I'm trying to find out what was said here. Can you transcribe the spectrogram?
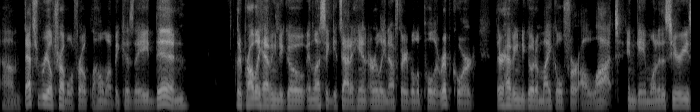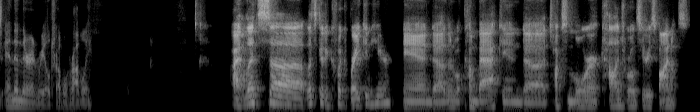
um, that's real trouble for Oklahoma because they then they're probably having to go unless it gets out of hand early enough they're able to pull the ripcord they're having to go to michael for a lot in game one of the series and then they're in real trouble probably. All right let's uh let's get a quick break in here and uh, then we'll come back and uh, talk some more college world series finals.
